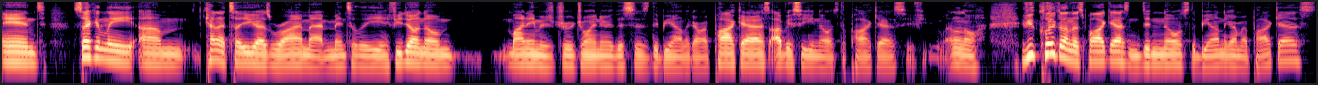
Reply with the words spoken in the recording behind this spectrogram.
And secondly, um, kind of tell you guys where I'm at mentally. If you don't know, my name is Drew Joyner. This is the Beyond the Garment podcast. Obviously, you know it's the podcast. If you, I don't know, if you clicked on this podcast and didn't know it's the Beyond the Garment podcast,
